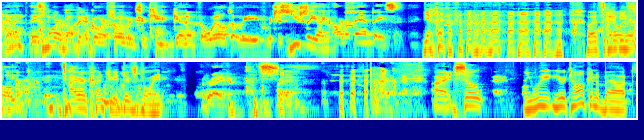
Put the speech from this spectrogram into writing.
I Yeah. like. it's more about the agoraphobics who can't get up the will to leave, which is usually like our fan base, I think. Yeah. well, it's going to be all- the entire country at this point. Right. Right. All right, so you were, you were talking about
